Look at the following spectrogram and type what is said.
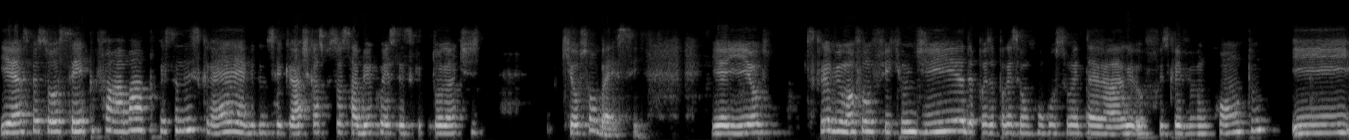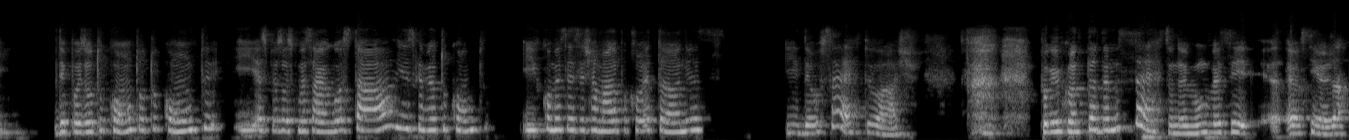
E as pessoas sempre falavam, ah, por que você não escreve? Não sei o que. Eu acho que as pessoas sabiam conhecer escritor antes que eu soubesse. E aí eu escrevi uma fanfic um dia, depois apareceu um concurso literário, eu fui escrever um conto, e depois outro conto, outro conto, e as pessoas começaram a gostar, e eu escrevi outro conto, e comecei a ser chamada para coletâneas, e deu certo, eu acho. Por enquanto tá dando certo, né? Vamos ver se, assim, eu já,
